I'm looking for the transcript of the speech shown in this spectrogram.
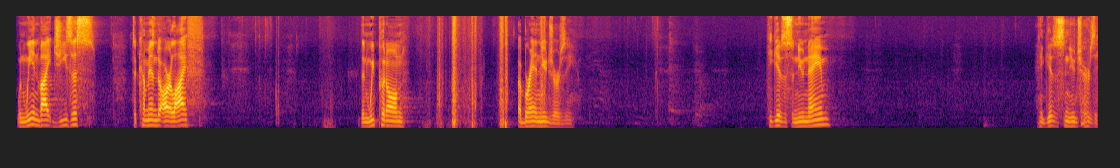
when we invite Jesus to come into our life, then we put on a brand new jersey. He gives us a new name. And he gives us a new jersey.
